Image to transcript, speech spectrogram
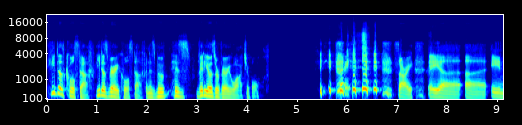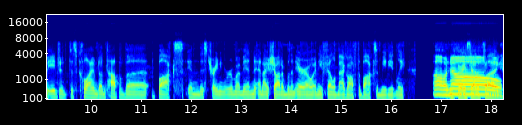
he does cool stuff. He does very cool stuff, and his move his videos are very watchable. Sorry, a uh, uh, AIM agent just climbed on top of a box in this training room I'm in, and I shot him with an arrow, and he fell back off the box immediately. Oh no! very satisfying.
